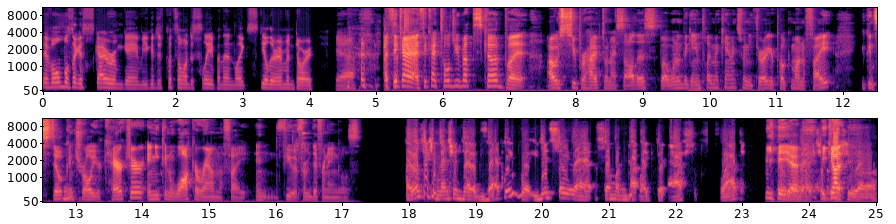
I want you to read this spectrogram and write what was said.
if almost like a Skyrim game, you could just put someone to sleep and then like steal their inventory. Yeah, I think I I think I told you about this code, but I was super hyped when I saw this. But one of the gameplay mechanics when you throw out your Pokemon to fight, you can still Mhm. control your character and you can walk around the fight and view it from different angles. I don't think you mentioned that exactly, but you did say that someone got like their ass slapped. Yeah, yeah, like, he got to uh,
